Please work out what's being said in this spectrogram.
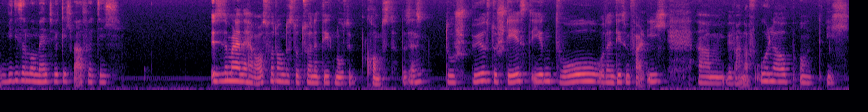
wie dieser Moment wirklich war für dich? Es ist einmal eine Herausforderung, dass du zu einer Diagnose kommst. Das mhm. heißt, du spürst, du stehst irgendwo, oder in diesem Fall ich, ähm, wir waren auf Urlaub und ich,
